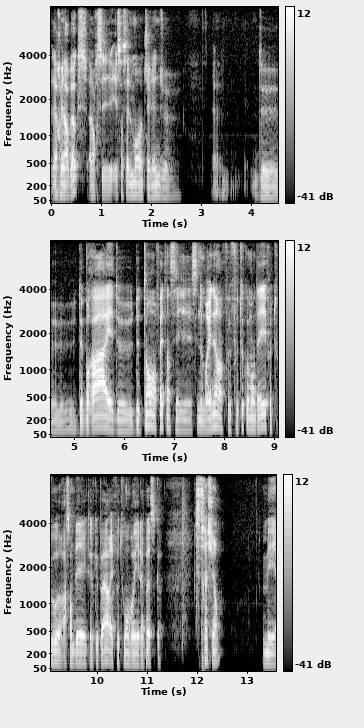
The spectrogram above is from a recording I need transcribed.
la première box. Alors c'est essentiellement un challenge euh, de, de bras et de, de temps en fait. hein. c'est c'est no-brainer. Il faut, tout commander, il faut tout rassembler quelque part, il faut tout envoyer à la poste. C'est très chiant, mais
